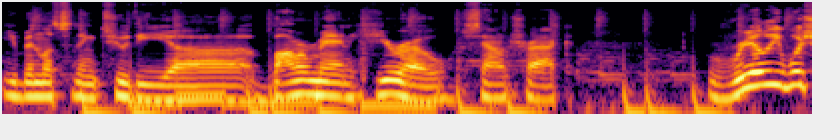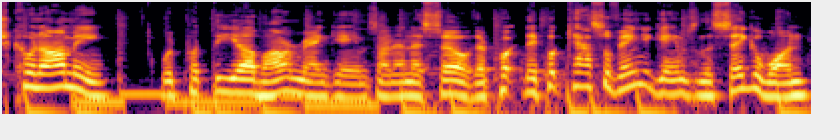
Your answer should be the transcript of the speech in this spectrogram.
you've been listening to the uh, Bomberman Hero soundtrack. Really wish Konami would put the uh, Bomberman games on NSO. They put they put Castlevania games on the Sega one.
